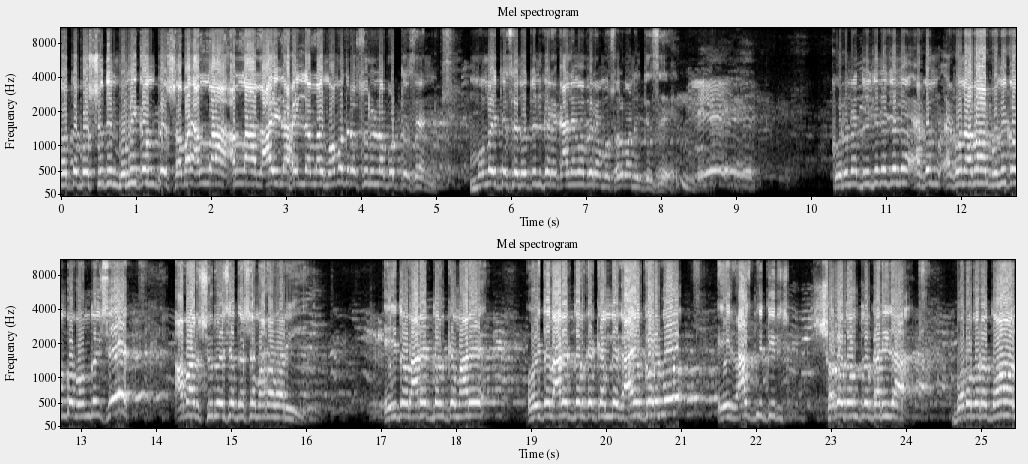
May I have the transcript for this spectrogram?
গত ভূমিকম্পে সবাই আল্লাহ আল্লাহ মোহাম্মদ রসুল্লাহ পড়তেছেন। মনে হইতেছে নতুন করে কালেমা বেরা মুসলমান হইতেছে। করোনা দুই দিনের জন্য এখন এখন আবার ভূমিকম্প বন্ধ হয়েছে আবার শুরু হয়েছে দেশে মারামারি। এই দল আরেক দলকে মারে, ওই দল আরেক দলকে কেমনে ঘায়েল করব? এই রাজনীতির ষড়যন্ত্রকারীরা বড় বড় দল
